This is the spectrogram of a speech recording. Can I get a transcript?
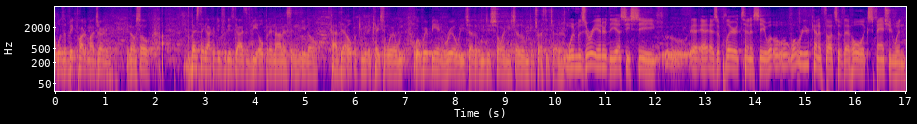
was a big part of my journey. You know, so. I, the best thing I could do for these guys is be open and honest, and you know, have that open communication where we where we're being real with each other. We're just showing each other we can trust each other. When Missouri entered the SEC uh, as a player at Tennessee, what, what were your kind of thoughts of that whole expansion when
